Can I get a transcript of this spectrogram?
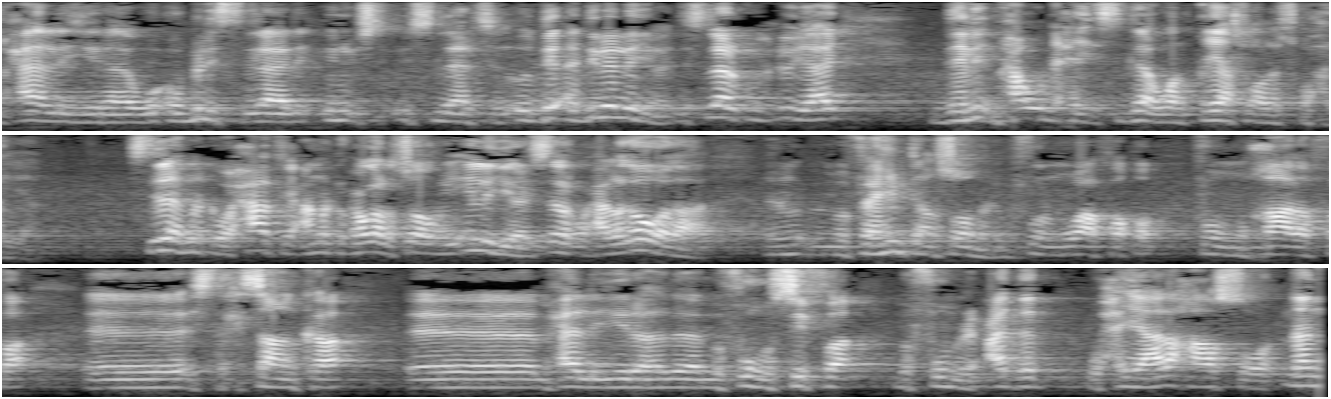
maxaa la yihaha aw walqiyaas waa la isku hayaa istidlaal marka waxaa fiican marka xoogaa la soo aruuriya in la yihahdo istidlaalka waxaa laga wadaa mafaahiimta aan soo maray mafhuum muwaafaqo mafhuum mukhaalafa istixsaanka maxaa la yidhaahdaa mafhuum sifa mafhuum alcadad waxyaalahaasoo dhan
